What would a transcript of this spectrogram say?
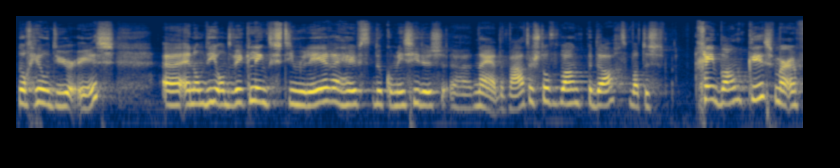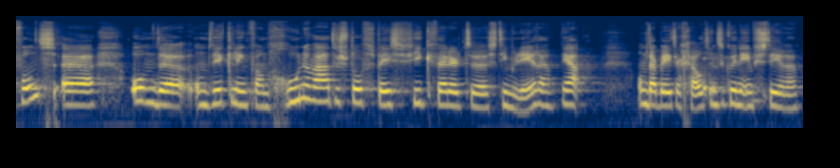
nog heel duur is. En om die ontwikkeling te stimuleren heeft de commissie dus nou ja, de waterstofbank bedacht. Wat dus geen bank is, maar een fonds. Uh, om de ontwikkeling van groene waterstof specifiek verder te stimuleren. Ja, om daar beter geld in te kunnen investeren.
